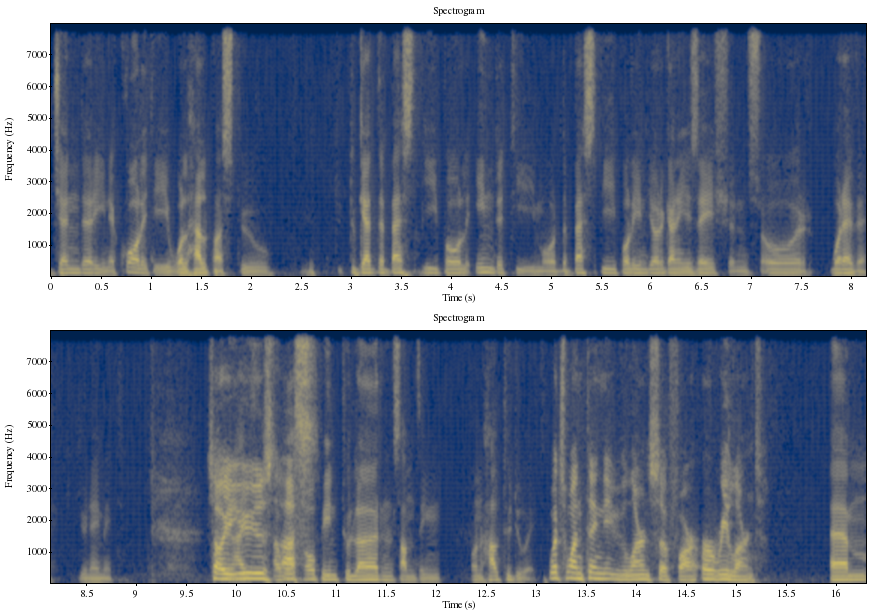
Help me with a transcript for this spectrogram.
gender inequality will help us to to get the best people in the team or the best people in the organizations or whatever you name it. So you I, used I was us. hoping to learn something on how to do it. What's one thing that you've learned so far or relearned? Um,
